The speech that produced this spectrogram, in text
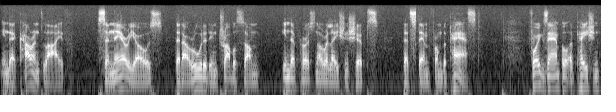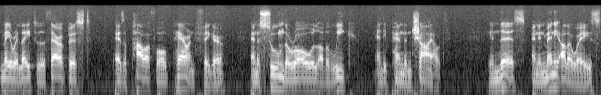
in their current life scenarios that are rooted in troublesome interpersonal relationships that stem from the past. For example, a patient may relate to the therapist as a powerful parent figure and assume the role of a weak and dependent child. In this and in many other ways,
